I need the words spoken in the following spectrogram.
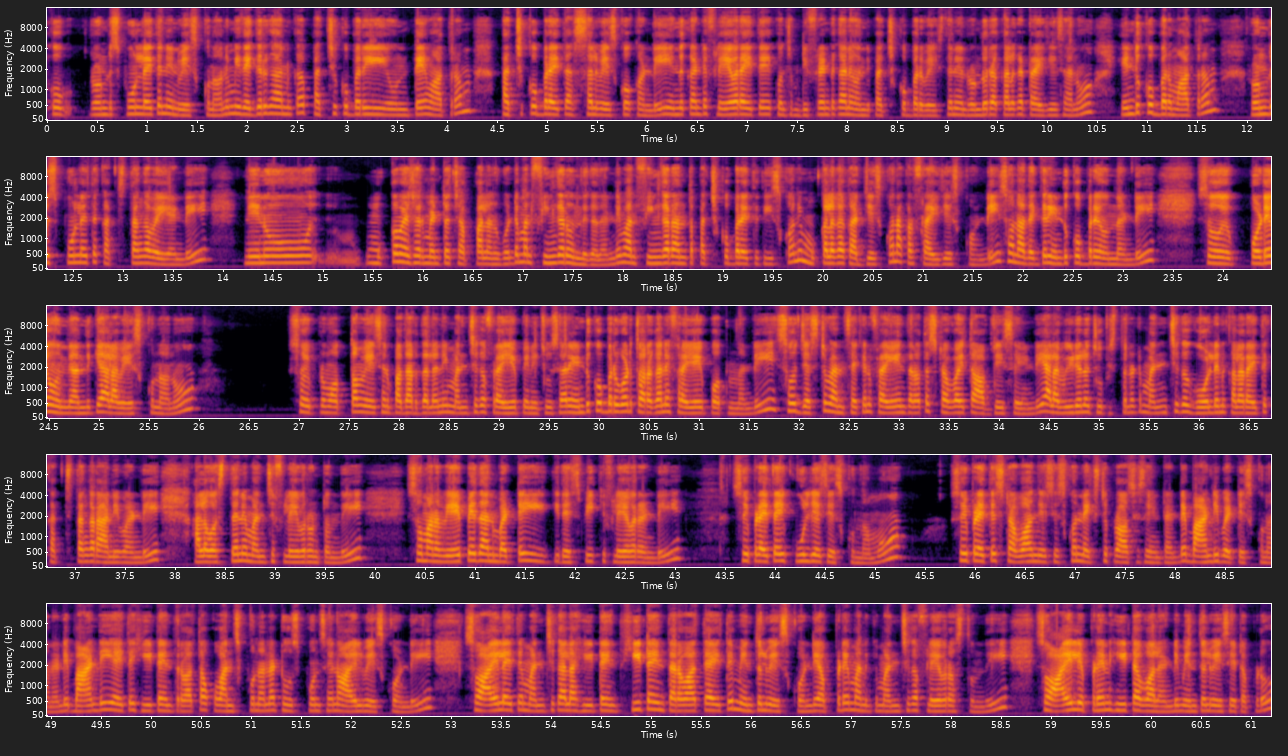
రెండు స్పూన్లు అయితే నేను వేసుకున్నాను. మీ దగ్గర కనుక పచ్చి కొబ్బరి ఉంటే మాత్రం పచ్చి కొబ్బరి అయితే అస్సలు వేసుకోకండి. ఎందుకంటే ఫ్లేవర్ అయితే కొంచెం డిఫరెంట్గానే ఉంది పచ్చి కొబ్బరి వేస్తే. నేను రెండు రకాలుగా ట్రై చేశాను. ఎండు కొబ్బరి మాత్రం రెండు స్పూన్లు అయితే ఖచ్చితంగా వేయండి. నేను ముక్క మెజర్మెంట్తో చెప్పాలనుకుంటే మన ఫింగర్ ఉంది కదండి. మన ఫింగర్ అంత పచ్చి కొబ్బరి అయితే తీసుకొని ముక్కలుగా కట్ చేసుకొని అక్కడ ఫ్రై చేసుకోండి. సో నా దగ్గర ఎండు కొబ్బరి ఉందండి. సో పొడే ఉంది. అందుకే అలా వేసుకున్నాను. సో ఇప్పుడు మొత్తం వేసిన పదార్థాలని మంచిగా ఫ్రై అయిపోయినాయి. చూసారు? ఎండు కొబ్బరి కూడా త్వరగానే ఫ్రై అయిపోతుందండి. So just one second fry అయిన తర్వాత స్టవ్ అయితే ఆఫ్ చేసేయండి. అలా వీడియోలో చూపిస్తున్నట్టు మంచిగా గోల్డెన్ కలర్ అయితే ఖచ్చితంగా రానివ్వండి. అలా వస్తేనే మంచి ఫ్లేవర్ ఉంటుంది. సో మనం వేపేదాన్ని బట్టి ఈ రెసిపీకి ఫ్లేవర్ అండి. సో ఇప్పుడైతే కూల్ చేసేసుకుందాము. సో ఇప్పుడైతే స్టవ్ ఆన్ చేసేసుకొని నెక్స్ట్ ప్రాసెస్ ఏంటంటే బాండీ పెట్టేసుకున్నానండి. బాండీ అయితే హీట్ అయిన తర్వాత ఒక వన్ స్పూన్ అన్న టూ స్పూన్స్ అయినా ఆయిల్ వేసుకోండి. సో ఆయిల్ అయితే మంచిగా అలా హీట్ అయిన హీట్ అయిన తర్వాతే అయితే మెంతులు వేసుకోండి. అప్పుడే మనకి మంచిగా ఫ్లేవర్ వస్తుంది. సో ఆయిల్ ఎప్పుడైనా హీట్ అవ్వాలండి మెంతులు వేసేటప్పుడు.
